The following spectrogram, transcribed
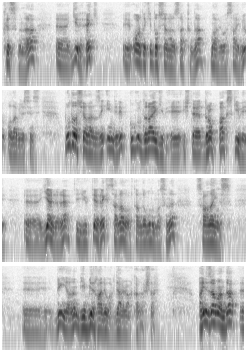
kısmına girerek oradaki dosyalarınız hakkında malumat sahibi olabilirsiniz. Bu dosyalarınızı indirip Google Drive gibi, işte Dropbox gibi yerlere yükleyerek sanal ortamda bulunmasını sağlayınız. E, Dünyanın bin bir hali var değerli arkadaşlar. Aynı zamanda e,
